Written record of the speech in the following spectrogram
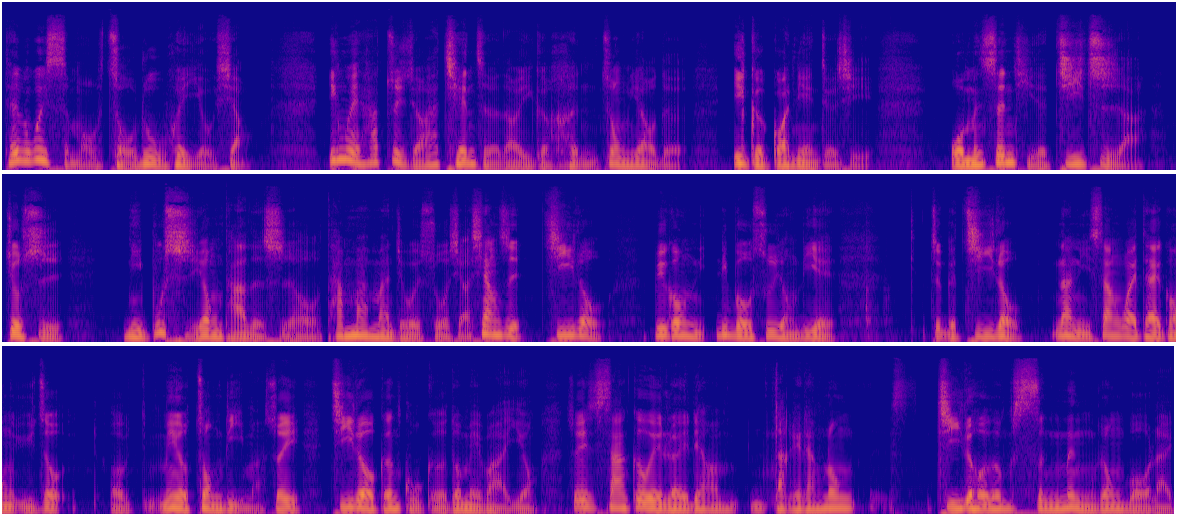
他说为什么走路会有效？因为它最主要它牵扯到一个很重要的一个观念，就是我们身体的机制啊，就是你不使用它的时候，它慢慢就会缩小，像是肌肉。比如说你你不使用你的这个肌肉，那你上外太空宇宙呃没有重力嘛，所以肌肉跟骨骼都没办法用，所以三个月累掉，大概两种肌肉都生嫩都不来，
